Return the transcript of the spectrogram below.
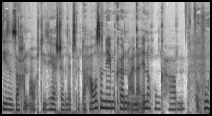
diese Sachen auch, die sie herstellen, selbst mit nach Hause nehmen können, eine Erinnerung haben. Wo,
